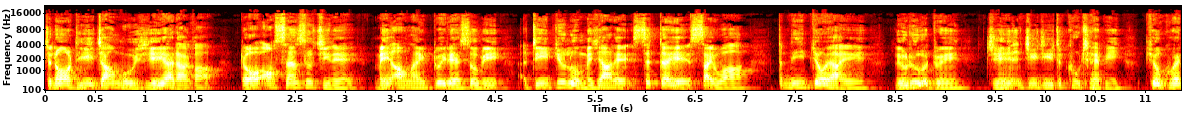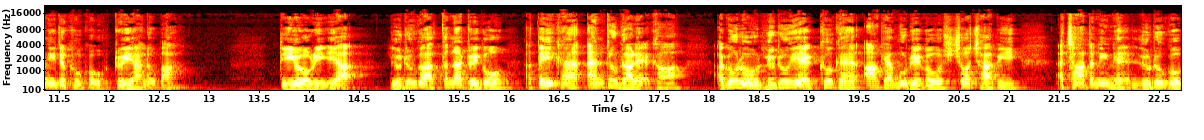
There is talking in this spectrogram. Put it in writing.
ကျွန်တော်ဒီအကြောင်းကိုရေးရတာကဒေါ်အောင်ဆန်းစုကြည်နဲ့မင်းအွန်လိုင်းတွေ့တယ်ဆိုပြီးအတီးပြုတ်လို့မရတဲ့စစ်တပ်ရဲ့စိုက်ဝါတနည်းပြောရရင်လူမှုအတွင်းဂျင်းအကြီးကြီးတစ်ခုထည့်ပြီးဖြိုခွဲနည်းတစ်ခုကိုတွေ့ရလို့ပါ theory အရလူတို့ကတနတ်တွေကိုအသေးခံအန်တုလာတဲ့အခါအခုလိုလူတို့ရဲ့ခုခံအာခံမှုတွေကိုရှော့ချပြီးအခြားတနည်းနဲ့လူတို့ကို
